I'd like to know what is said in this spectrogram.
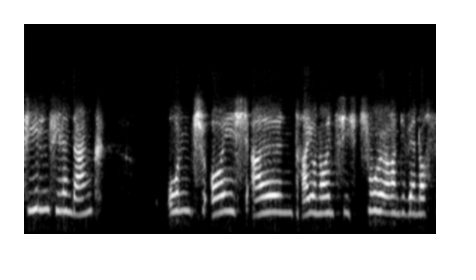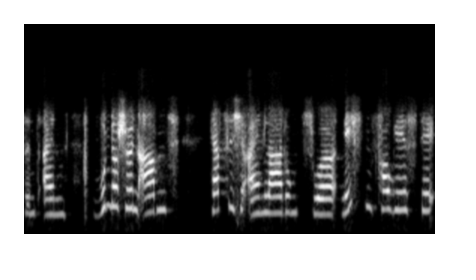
Vielen, vielen Dank und euch allen 93 Zuhörern, die wir noch sind, einen wunderschönen Abend. Herzliche Einladung zur nächsten VGSD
